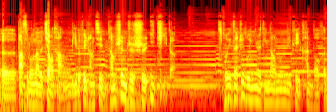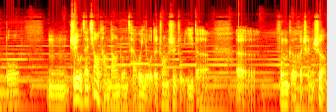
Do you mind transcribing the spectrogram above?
呃，巴塞罗那的教堂离得非常近，他们甚至是一体的，所以在这座音乐厅当中，你可以看到很多，嗯，只有在教堂当中才会有的装饰主义的，呃，风格和陈设，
